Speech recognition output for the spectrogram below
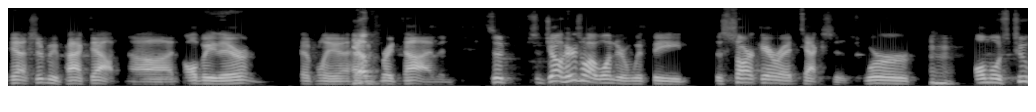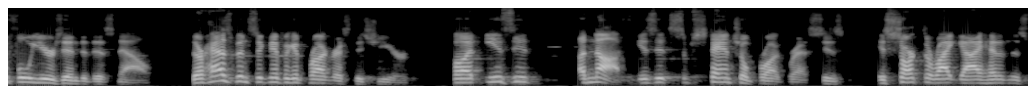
Yeah, it should be packed out. Uh, I'll be there and definitely have yep. a great time. And so, so Joe, here's what I wonder with the the Sark era at Texas. We're mm-hmm. almost two full years into this now. There has been significant progress this year, but is it enough? Is it substantial progress? Is is Sark the right guy heading this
